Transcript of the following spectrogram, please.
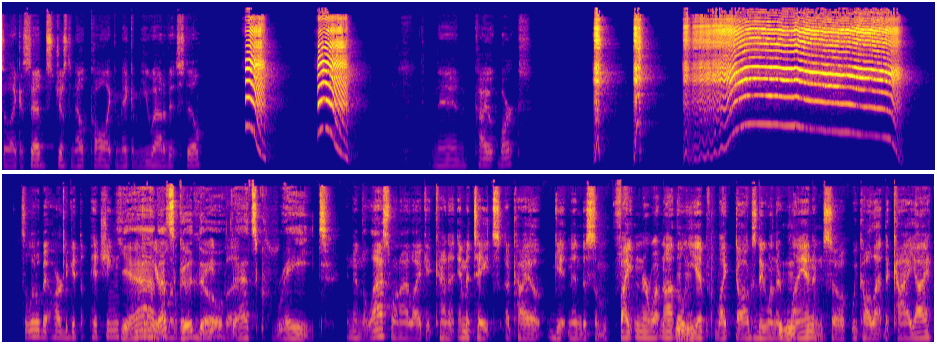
So, like I said, it's just an elk call. I can make a mew out of it still. And then coyote barks. It's a little bit hard to get the pitching. Yeah, that's good creep, though. but- That's great. and then the last one I like, it kind of imitates a coyote getting into some fighting or whatnot. They'll Mhm. yip like dogs do when they're Mhm. playing, and so we call that the kai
